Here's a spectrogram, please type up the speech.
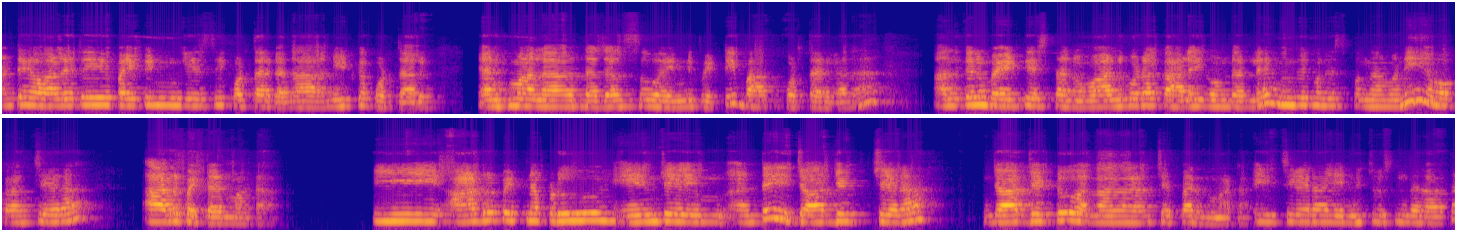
అంటే వాళ్ళైతే పైపింగ్ చేసి కొడతారు కదా నీట్గా కొడతారు. వెనకమాల డజల్స్ అవన్నీ పెట్టి బాగా కొడతారు కదా. అందుకని బయటకి ఇస్తాను. వాళ్ళు కూడా ఖాళీగా ఉండరులే ముందే కొనేసుకుందామని ఒక చీర ఆర్డర్ పెట్టాను అనమాట ఈ ఆర్డర్ పెట్టినప్పుడు ఏం చే అంటే జార్జెట్ చీర జార్జెట్ అలాగా చెప్పారనమాట ఈ చీర ఎన్ని చూసిన తర్వాత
